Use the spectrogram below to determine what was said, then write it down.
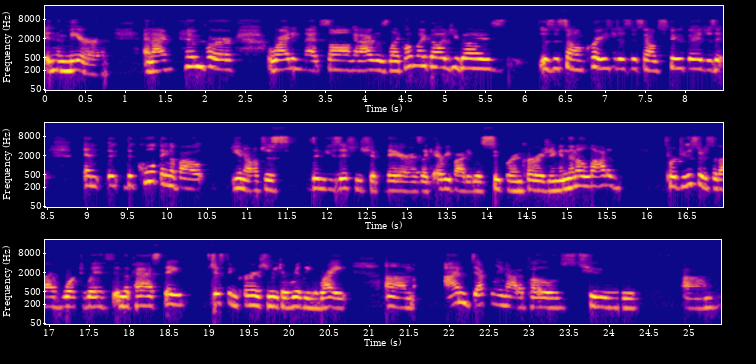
in the mirror. And I remember writing that song, and I was like, oh my God, you guys, does this sound crazy? Does this sound stupid? Does it? And the, the cool thing about, you know, just the musicianship there is like everybody was super encouraging. And then a lot of producers that I've worked with in the past, they just encouraged me to really write. Um, I'm definitely not opposed to um,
